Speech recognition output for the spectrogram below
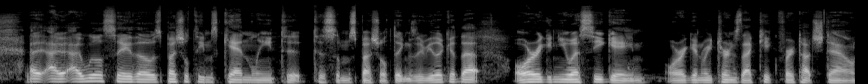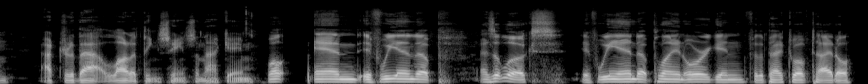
I, I, I will say though, special teams can lead to, to some special things. If you look at that Oregon USC game, Oregon returns that kick for a touchdown. After that, a lot of things changed in that game. Well, and if we end up as it looks, if we end up playing Oregon for the Pac-12 title,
